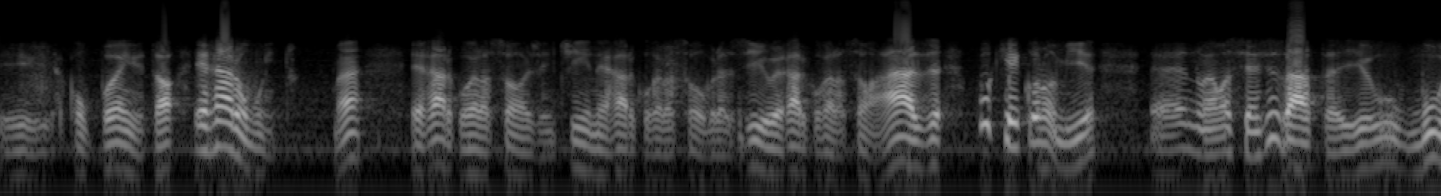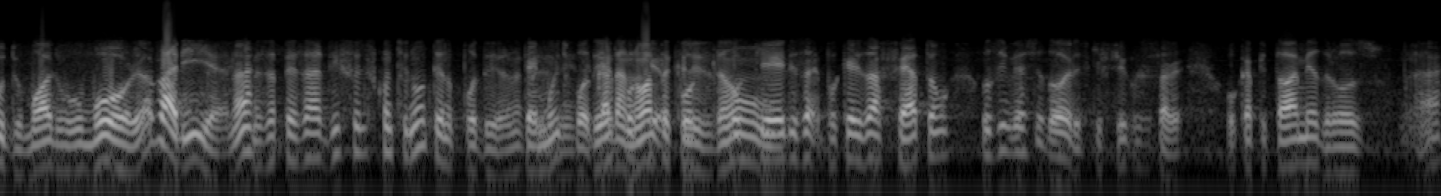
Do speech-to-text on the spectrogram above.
e acompanho e tal. Erraram muito, né? Erraram com relação à Argentina, erraram com relação ao Brasil, erraram com relação à Ásia, porque a economia é, não é uma ciência exata. E o mudo, o modo, o humor, varia, né? Mas apesar disso, eles continuam tendo poder, né? Tem muito poder. Cada porque, nota que eles dão... Porque eles, porque eles afetam os investidores, que ficam, você sabe, o capital é medroso, né?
